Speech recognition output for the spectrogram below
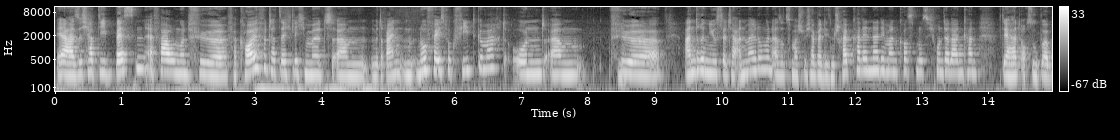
ja, also ich habe die besten Erfahrungen für Verkäufe tatsächlich mit, ähm, mit rein nur Facebook-Feed gemacht und ähm, für ja. andere Newsletter-Anmeldungen. Also zum Beispiel, ich habe ja diesen Schreibkalender, den man kostenlos sich runterladen kann. Der hat auch super,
